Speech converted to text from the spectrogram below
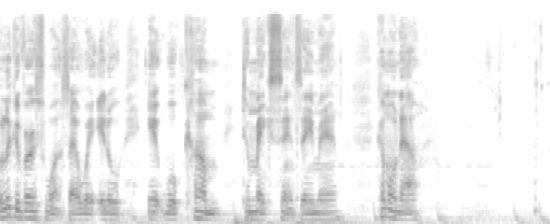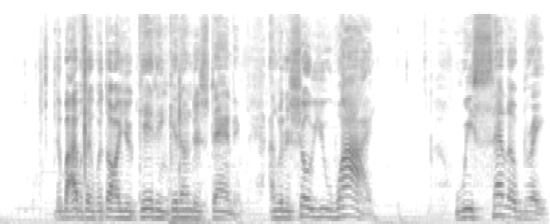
Well, look at verse 1. So that way it'll it will come to make sense. Amen. Come on now. The Bible says, with all you're getting, get understanding. I'm going to show you why we celebrate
